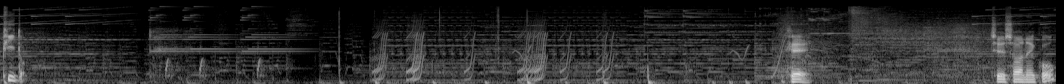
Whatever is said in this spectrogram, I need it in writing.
ピート。オッケーチェーシャー猫。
